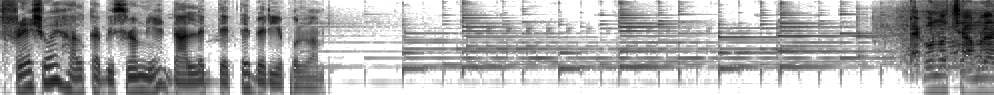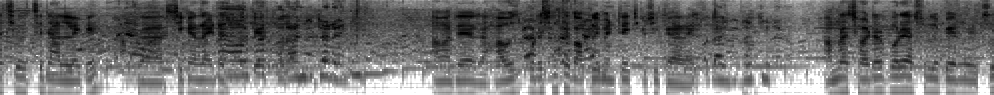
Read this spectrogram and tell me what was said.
ফ্রেশ হয়ে হালকা বিশ্রাম নিয়ে ডাল লেক দেখতে বেরিয়ে পড়লাম। এখন হচ্ছে আমরা আছি হচ্ছে ডাল লেকে শিকার রাইডের আমাদের হাউস বোটের সাথে কমপ্লিমেন্টারি ছিল শিকার রাইড আমরা ছয়টার পরে আসলে বের হয়েছি।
